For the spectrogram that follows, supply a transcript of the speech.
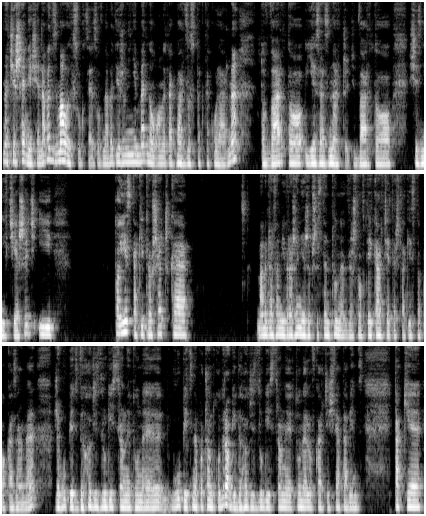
na cieszenie się, nawet z małych sukcesów, nawet jeżeli nie będą one tak bardzo spektakularne, to warto je zaznaczyć, warto się z nich cieszyć i to jest takie troszeczkę. Mamy czasami wrażenie, że przez ten tunel, zresztą w tej karcie też tak jest to pokazane, że głupiec wychodzi z drugiej strony tunelu, głupiec na początku drogi wychodzi z drugiej strony tunelu w karcie świata, więc takie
